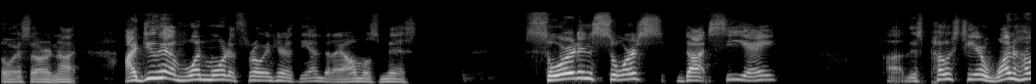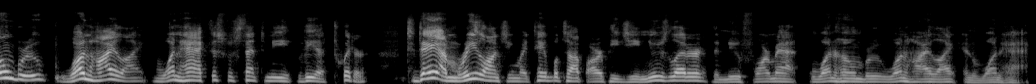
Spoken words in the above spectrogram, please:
OSR or not. I do have one more to throw in here at the end that I almost missed. Swordandsource.ca. Uh, this post here, one homebrew, one highlight, one hack. This was sent to me via Twitter. Today, I'm relaunching my tabletop RPG newsletter, the new format, one homebrew, one highlight, and one hack.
